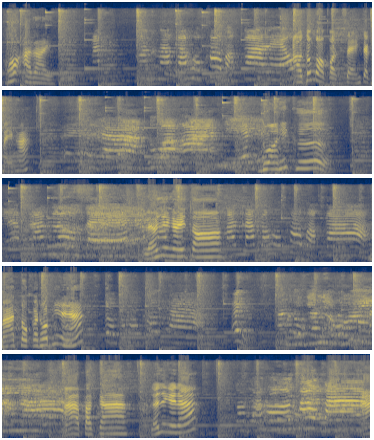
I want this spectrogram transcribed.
เพราะอะไร มันนะคะพบเข้าปากกาแล้วเอาต้องบอกก่อนแสงจากไหนคะ จากดวงอาทิตย์ ดวงอาทิตย์คือ แล้วยังไงต่อ มันนะคะพบเข้าปากกามาตกกระทบที่ไหนนะ ตกกระทบเข้าตาเอ้ย มันตกกระทบเข้าปากกาอ่าปากกา แล้วยังไงนะ ตกกระทบเข้าตาอ่า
